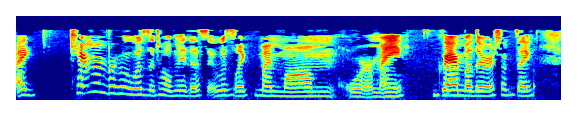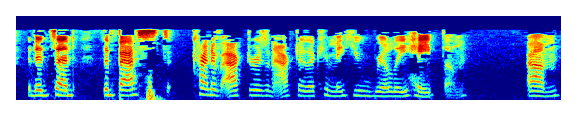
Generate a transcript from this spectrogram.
I can't remember who it was that told me this. It was like my mom or my grandmother or something that had said the best kind of actor is an actor that can make you really hate them. Um,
